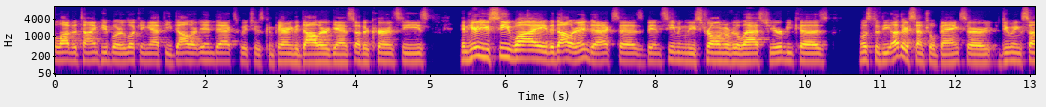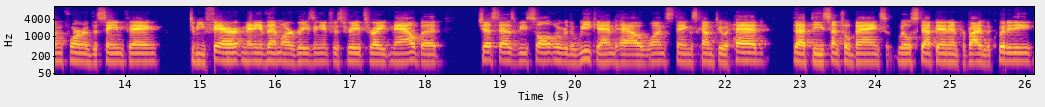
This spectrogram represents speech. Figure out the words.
a lot of the time people are looking at the dollar index, which is comparing the dollar against other currencies. And here you see why the dollar index has been seemingly strong over the last year because most of the other central banks are doing some form of the same thing. To be fair, many of them are raising interest rates right now, but just as we saw over the weekend, how once things come to a head, that the central banks will step in and provide liquidity.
